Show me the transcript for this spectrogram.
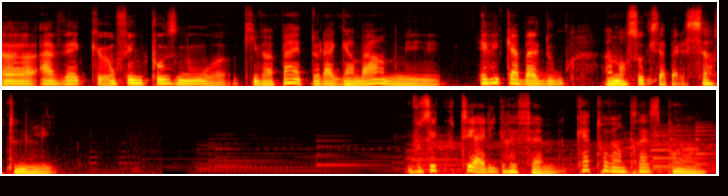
euh, avec. On fait une pause, nous, euh, qui va pas être de la guimbarde, mais Erika Badou, un morceau qui s'appelle Certainly. Vous écoutez à l'YFM 93.1.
